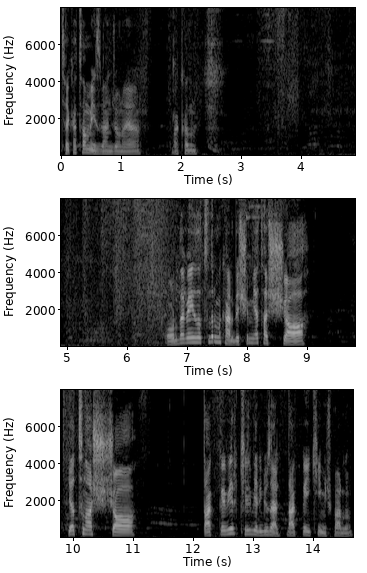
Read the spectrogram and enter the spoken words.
Tek atamayız bence ona ya. Bakalım. Orada base atılır mı kardeşim? Yat aşağı. Yatın aşağı. Dakika 1 kill 1 güzel. Dakika 2'ymiş pardon.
